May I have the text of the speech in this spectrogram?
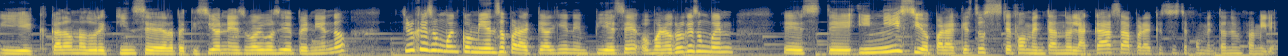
y que cada uno dure 15 repeticiones o algo así dependiendo creo que es un buen comienzo para que alguien empiece, o bueno, creo que es un buen este inicio para que esto se esté fomentando en la casa, para que esto se esté fomentando en familia.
